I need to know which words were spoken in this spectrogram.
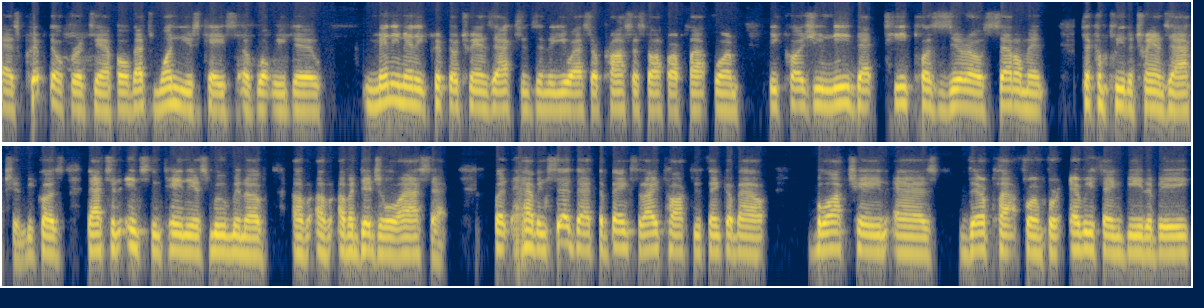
as crypto, for example, that's one use case of what we do. Many, many crypto transactions in the US are processed off our platform because you need that T plus zero settlement to complete a transaction because that's an instantaneous movement of, of, of, of a digital asset. But having said that, the banks that I talk to think about blockchain as their platform for everything B2B,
